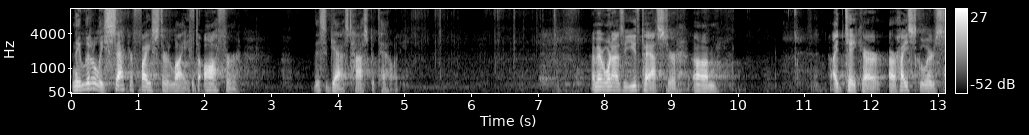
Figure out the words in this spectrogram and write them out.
And they literally sacrificed their life to offer this guest hospitality. I remember when I was a youth pastor, um, I'd take our, our high schoolers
